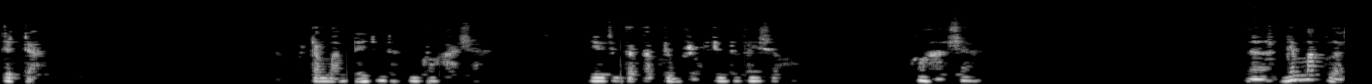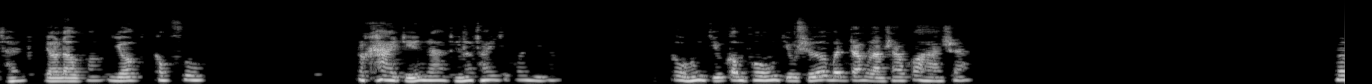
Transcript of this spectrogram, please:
chất trạng. Trong bản thể chúng ta cũng có hà sa nếu chúng ta tập trung rồi chúng ta thấy rõ có hạ sa à, nhắm mắt là thấy. Do đâu có do công phu. Nó khai triển ra thì nó thấy chứ có gì đâu. Cô không chịu công phu không chịu sửa bên trong làm sao có hạ sa nó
